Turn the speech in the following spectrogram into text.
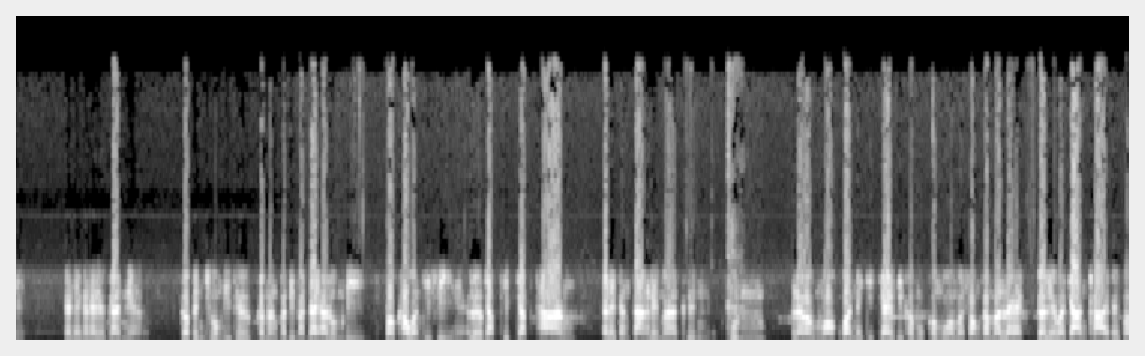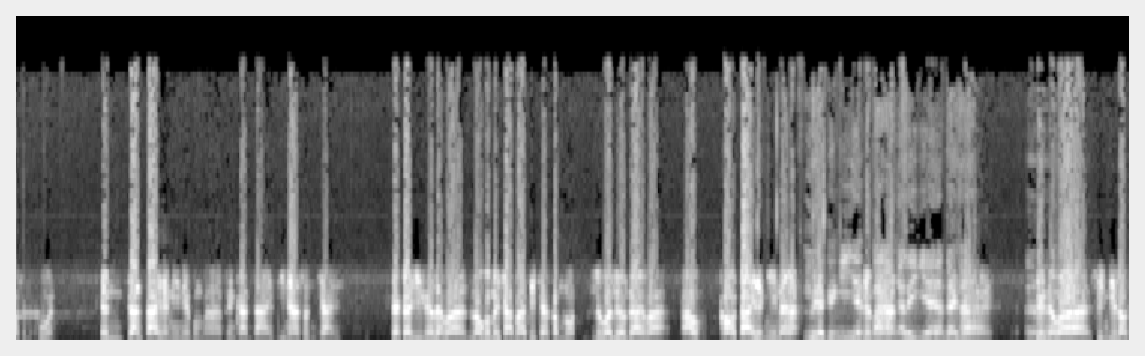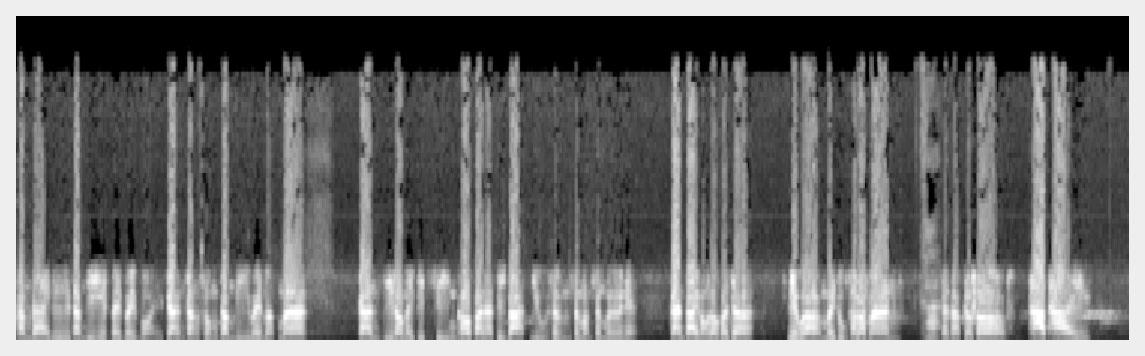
และในขณะเดียวกันเนี่ย ก็เป็นช่วงที่เธอกำลังปฏิบัติได้อารมณ์ดีเพราะเข้าวันที่สี่เนี่ย เริ่มจับทิศจับทางอะไรต่างๆได้มากขึ้นฝุ่นแล้วหมอกควันในจิตใจที่ขมุกขมัวมาสองสามวันแรก ก็เรียกว่าจางคลายไปพอสมควรฉะนั้นการตายอย่างนี้เนี่ยผมว่าเป็นการตายที่น่าสนใจ แต่ก็อีกนั่นแหละว่า เราก็ไม่สามารถที่จะกำหนดหรือว่าเลือกได้ว่า เอาขอตายอย่างนี้นะ เลือกอย่างนี้บ้างอะไรเงี้ยนะคะใช่เพียงแต่ว่าสิ่งที่เราทำได้คือทำที่เหตุไว้บ่อย ๆ การสั่งสมกรรมดีไว้มาก ๆ การที่เราไม่ผิดศีลข้อปานาติบาตอยู่สม่ำเสมอเนี่ย การตายของเราก็จะเรียกว่าไม่ทุกข์ทรมานนะครับ แล้วก็ท้าทาย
